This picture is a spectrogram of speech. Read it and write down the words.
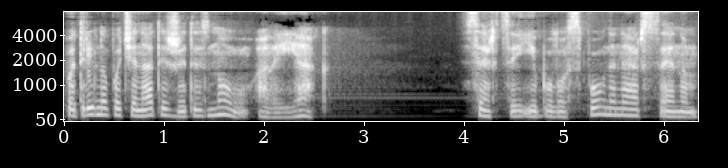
Потрібно починати жити знову, але як? Серце її було сповнене Арсеном,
